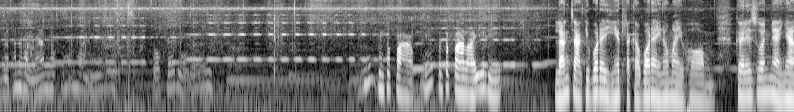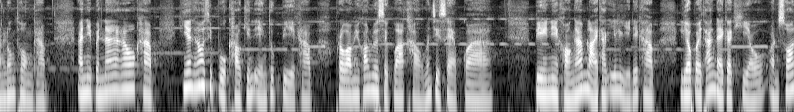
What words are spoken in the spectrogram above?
เดี๋ยวท่านหอยน้ำเนาะแน่นอนนี่ตกได้ถูกเลยมันตะปาเอ๊ะมันตะปาหลายอีหลีหลังจากที่บ่ได้เฮ็ดแล้วก็บ่ได้หน้อใหม่พร้อมก็เลยชวนแม่ย่างลงทงครับ อันนี้เป็นหน้าเฮาครับ เฮียนเฮาสิปลูกข้าวกินเองทุกปีครับ เพราะว่ามีความรู้สึกว่าข้าวมันสิแสบกว่า ปีนี้ของงามหลายคักอีหลีเด้ครับ เลี้ยวไปทางใดก็เขียวอ่อนซ้อน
